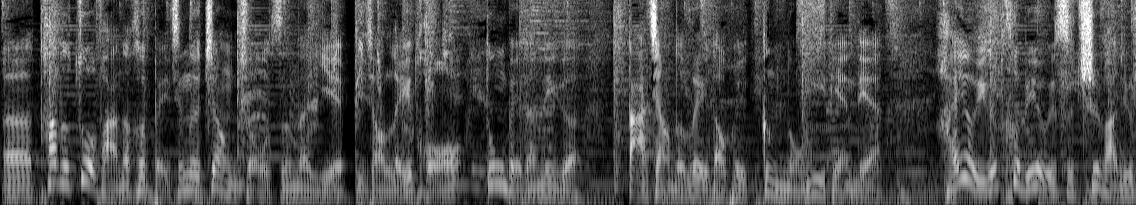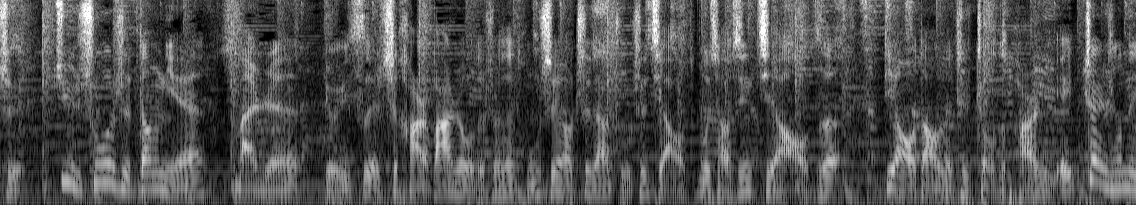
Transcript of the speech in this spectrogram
呃，它的做法呢和北京的酱肘子呢也比较雷同，东北的那个大酱的味道会更浓一点点。还有一个特别有意思吃法，就是据说是当年满人有一次吃哈尔巴肉的时候，他同时要吃点主食饺子，不小心饺子掉到了这肘子盘里，哎，蘸上那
